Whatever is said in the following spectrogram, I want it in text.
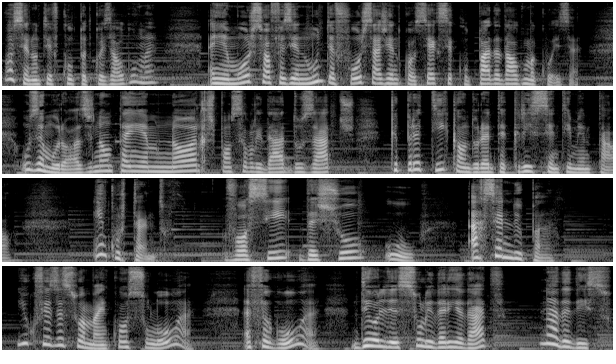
Você não teve culpa de coisa alguma. Em amor, só fazendo muita força a gente consegue ser culpada de alguma coisa. Os amorosos não têm a menor responsabilidade dos atos que praticam durante a crise sentimental. Encurtando, você deixou o Arsène Lupin. E o que fez a sua mãe? Consolou-a? Afagou-a? Deu-lhe solidariedade? Nada disso.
